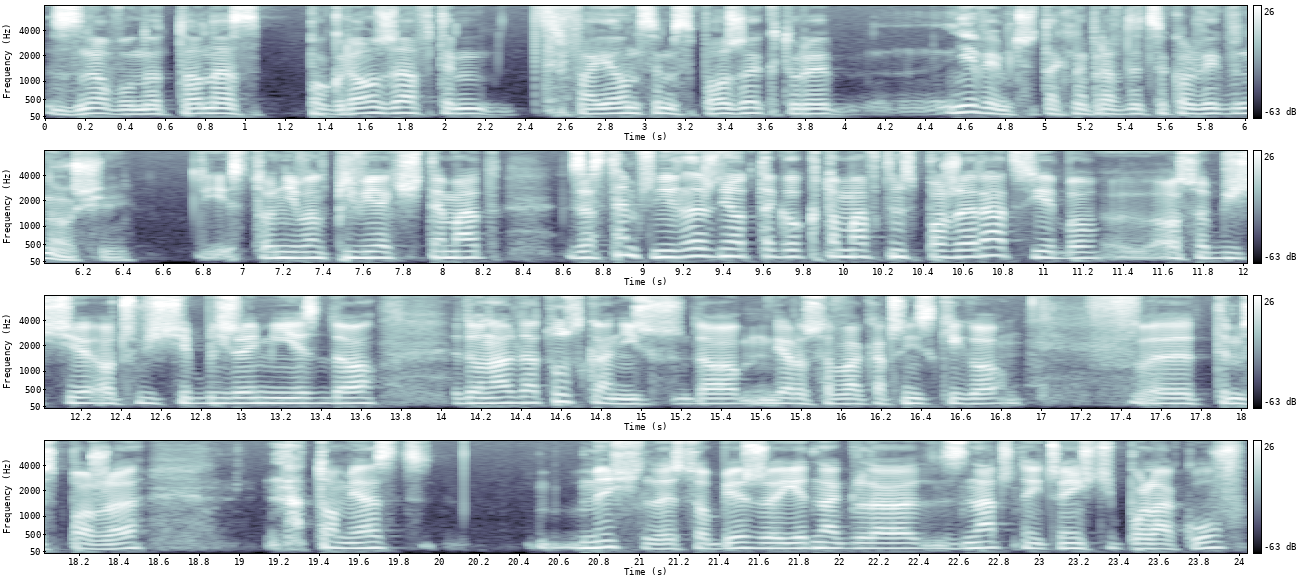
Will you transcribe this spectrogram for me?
znowu, no to nas pogrąża w tym trwającym sporze, który nie wiem, czy tak naprawdę cokolwiek wnosi jest to niewątpliwie jakiś temat zastępczy, niezależnie od tego, kto ma w tym sporze rację, bo osobiście oczywiście bliżej mi jest do Donalda Tuska niż do Jarosława Kaczyńskiego w e, tym sporze. Natomiast myślę sobie, że jednak dla znacznej części Polaków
